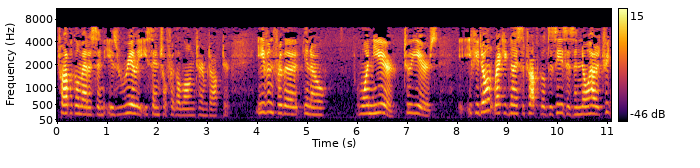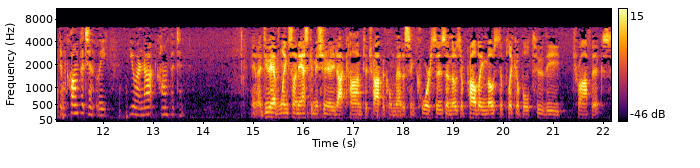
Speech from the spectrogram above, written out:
tropical medicine is really essential for the long-term doctor, even for the you know one year, two years. If you don't recognize the tropical diseases and know how to treat them competently, you are not competent. And I do have links on askamissionary.com to tropical medicine courses, and those are probably most applicable to the tropics.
